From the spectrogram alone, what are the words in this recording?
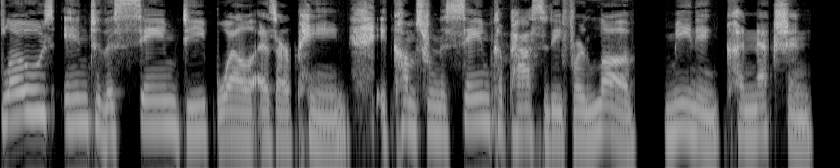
flows into the same deep well as our pain. It comes from the same capacity for love, meaning, connection.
